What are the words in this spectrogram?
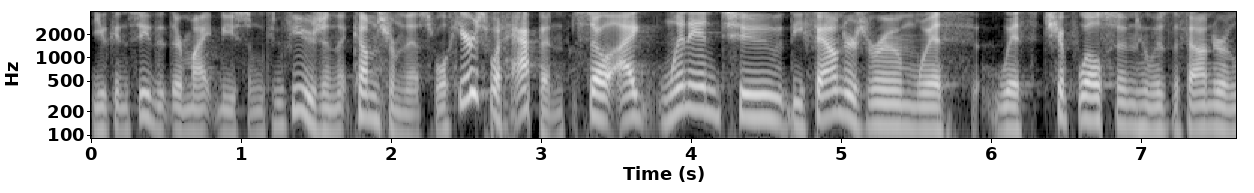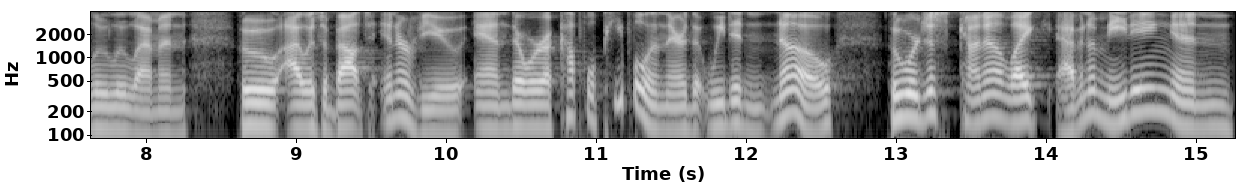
you can see that there might be some confusion that comes from this. Well, here's what happened. So I went into the founders room with with Chip Wilson, who was the founder of Lululemon, who I was about to interview, and there were a couple people in there that we didn't know who were just kind of like having a meeting and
